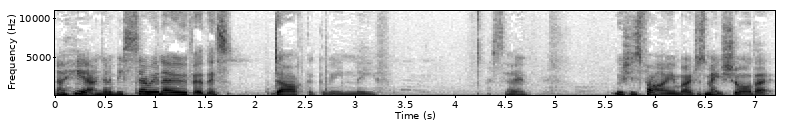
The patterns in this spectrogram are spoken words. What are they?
Now here I'm going to be sewing over this darker green leaf. So, which is fine, but I just make sure that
